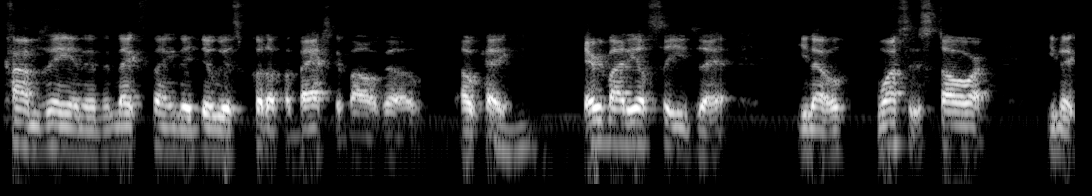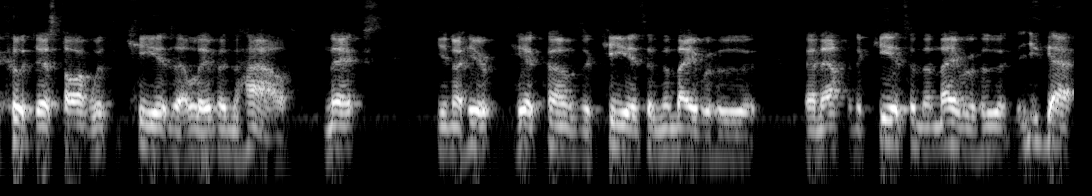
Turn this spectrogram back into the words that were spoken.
comes in and the next thing they do is put up a basketball goal. Okay, Mhm. everybody else sees that. You know, once it start, you know, it could just start with the kids that live in the house. Next, you know, here here comes the kids in the neighborhood, and after the kids in the neighborhood, you got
